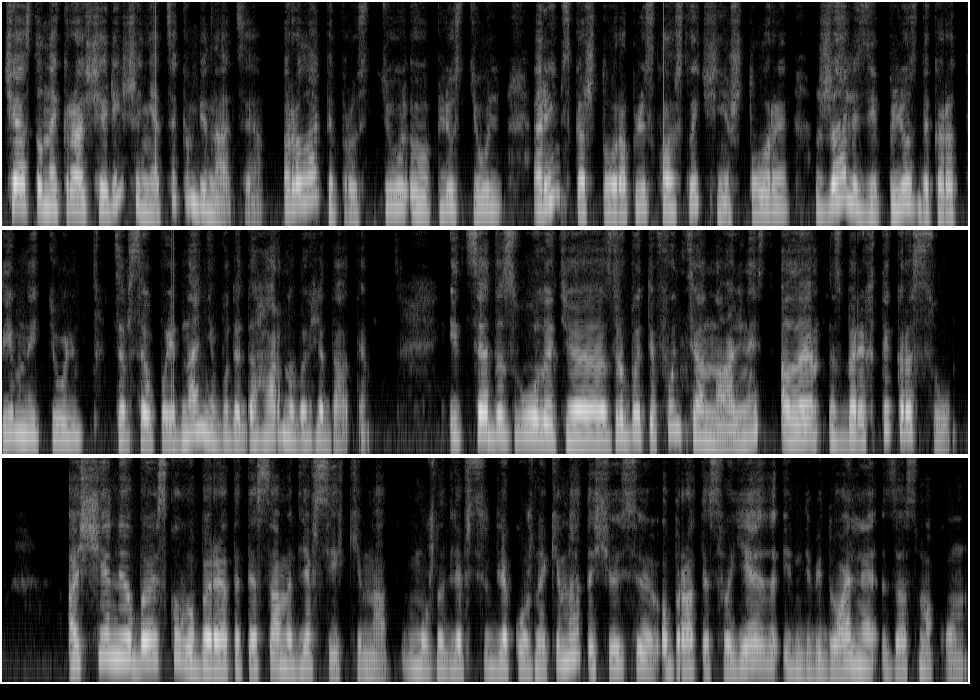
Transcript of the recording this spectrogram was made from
Часто найкраще рішення це комбінація. ролети плюс тюль, е, плюс тюль, римська штора плюс класичні штори, жалюзі плюс декоративний тюль. Це все в поєднанні буде гарно виглядати. І це дозволить е, зробити функціональність, але зберегти красу. А ще не обов'язково берете те саме для всіх кімнат. Можна для, для кожної кімнати щось е, обрати своє індивідуальне за смаком.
